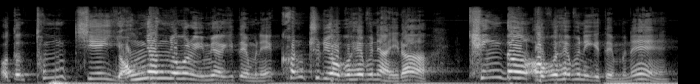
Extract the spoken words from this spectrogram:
어떤 통치의 영향력을 의미하기 때문에 country of heaven이 아니라 kingdom of heaven이기 때문에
